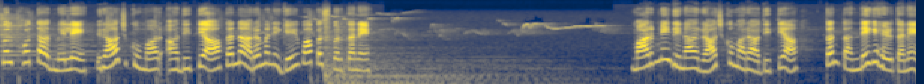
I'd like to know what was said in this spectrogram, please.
ಸ್ವಲ್ಪ ಹೊತ್ತಾದ್ಮೇಲೆ ರಾಜ್ಕುಮಾರ್ ಆದಿತ್ಯ ತನ್ನ ಅರಮನೆಗೆ ವಾಪಸ್ ಬರ್ತಾನೆ. ಮಾರನೇ ದಿನ ರಾಜ್ಕುಮಾರ ಆದಿತ್ಯ ತನ್ನ ತಂದೆಗೆ ಹೇಳ್ತಾನೆ.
